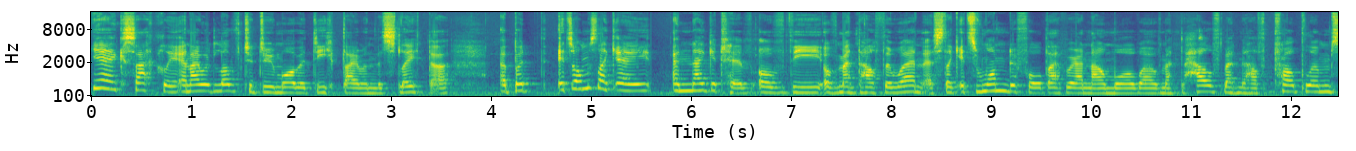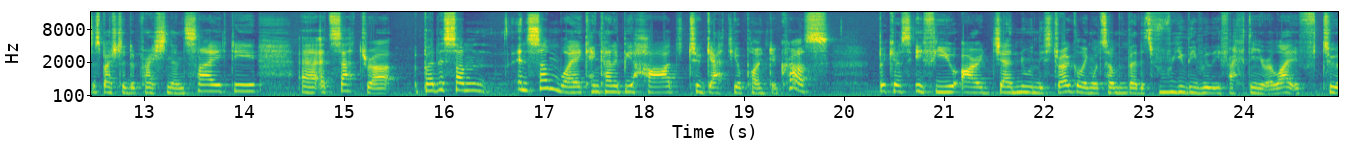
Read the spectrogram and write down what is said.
Yeah exactly. And i would love to do more of a deep dive on this later. Uh, but it's almost like a, a negative of the of mental health awareness. Like it's wonderful that we are now more aware of mental health mental health problems especially depression anxiety uh, etc but some in some way it can kind of be hard to get your point across because if you are genuinely struggling with something that is really really affecting your life to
